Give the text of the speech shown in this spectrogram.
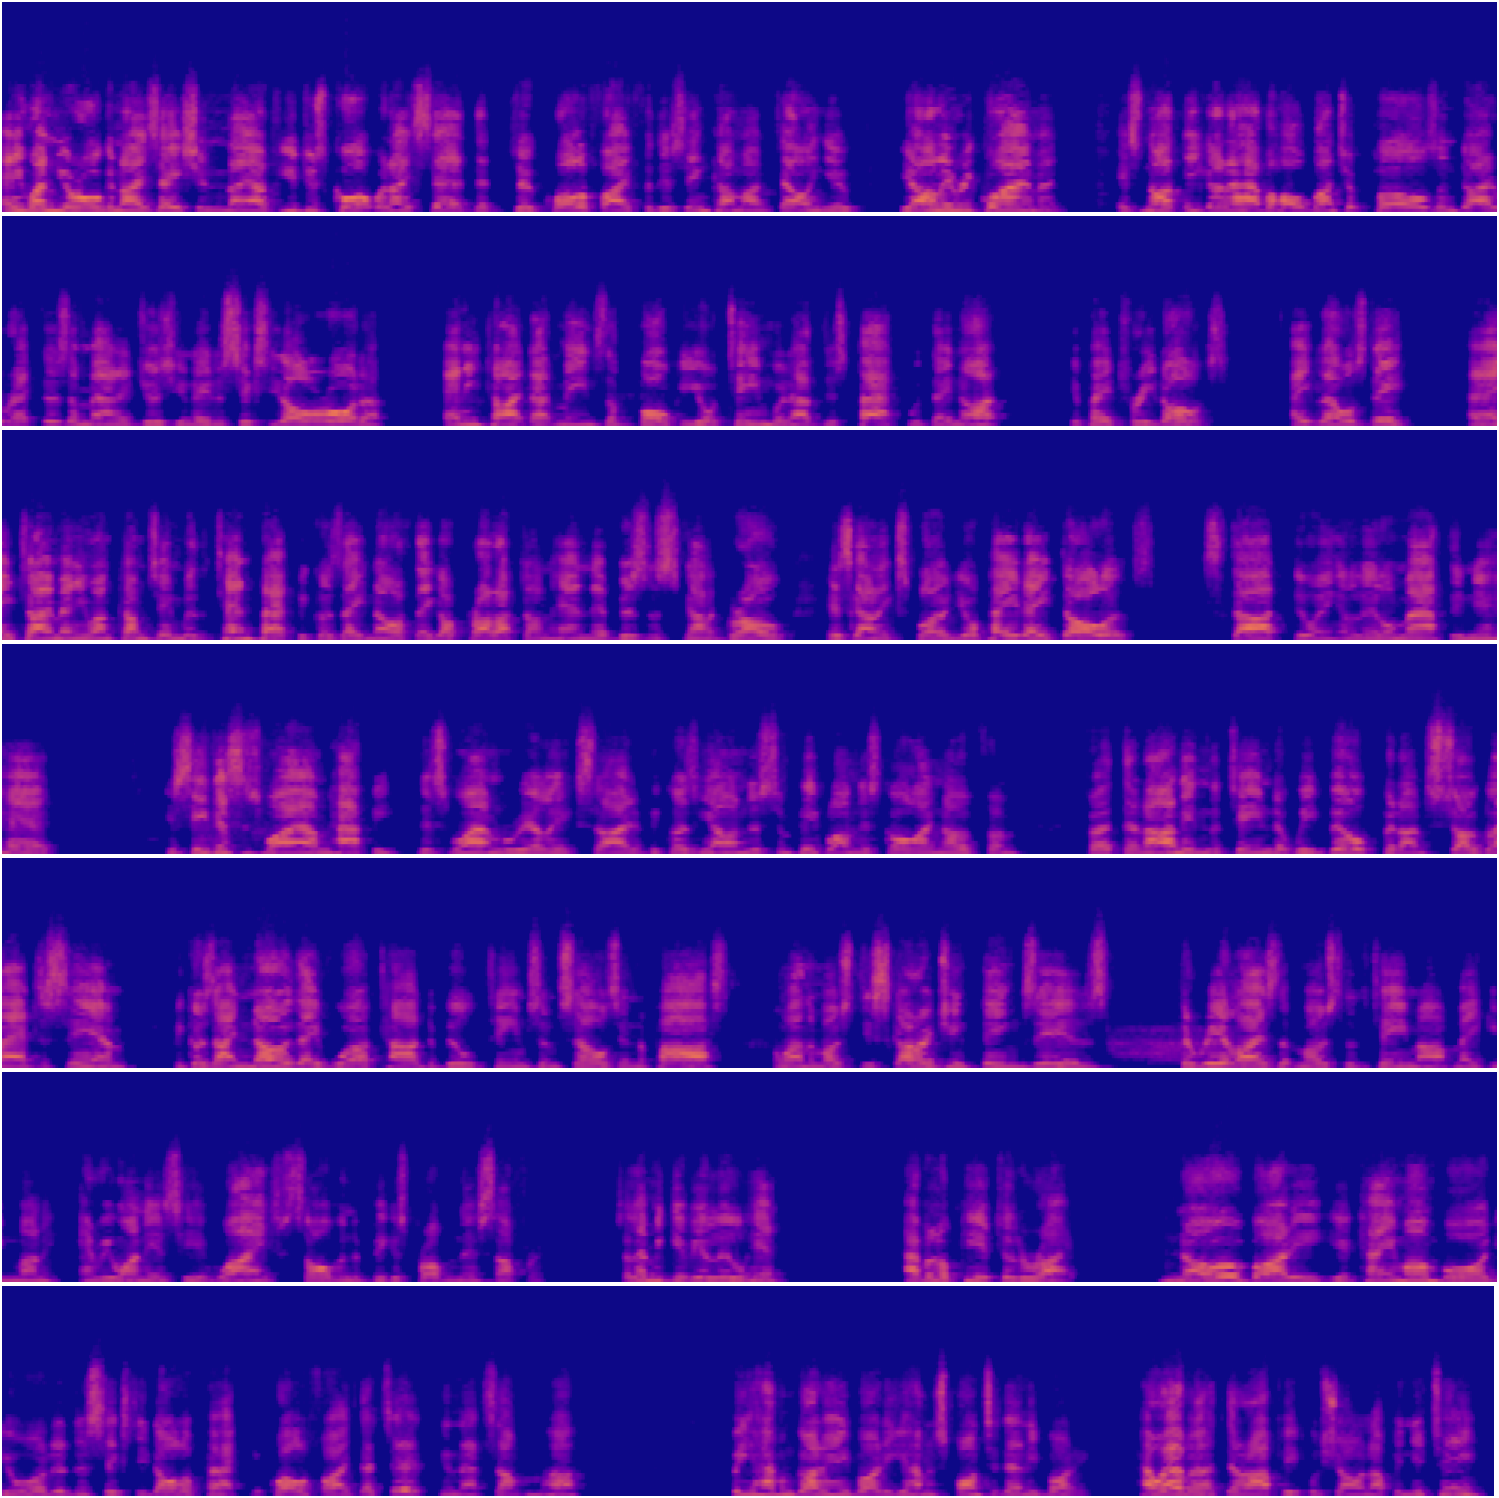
Anyone in your organization, now, if you just caught what I said, that to qualify for this income, I'm telling you, the only requirement is not that you got to have a whole bunch of pearls and directors and managers. You need a $60 order. Anytime that means the bulk of your team would have this pack, would they not? You paid $3, eight levels deep. And anytime anyone comes in with a 10 pack because they know if they got product on hand, their business is going to grow, it's going to explode, you're paid $8. Start doing a little math in your head. You see, this is why I'm happy. This is why I'm really excited because, you know, and there's some people on this call I know from but that aren't in the team that we built, but I'm so glad to see them because I know they've worked hard to build teams themselves in the past. And one of the most discouraging things is to realize that most of the team aren't making money. Everyone is here. Why? Solving the biggest problem they're suffering. So let me give you a little hint. Have a look here to the right. Nobody, you came on board, you ordered a $60 pack, you qualified. That's it. Isn't that something, huh? But you haven't got anybody, you haven't sponsored anybody. However, there are people showing up in your team.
